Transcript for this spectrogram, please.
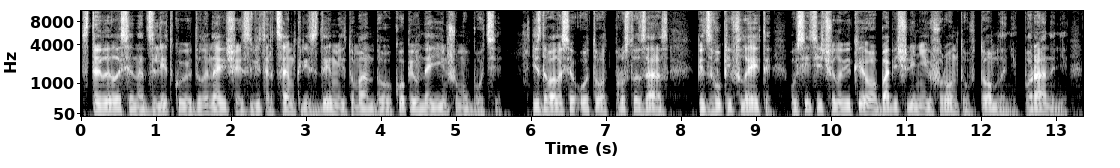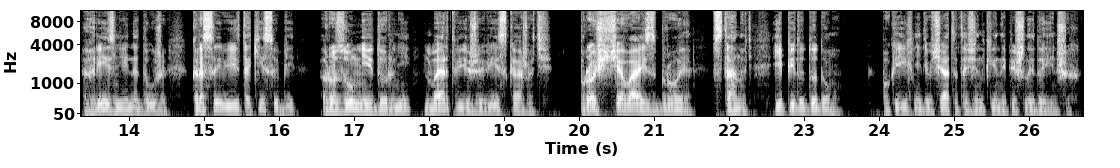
стелилася над зліткою, долинаючи з вітерцем крізь дим і туман до окопів на іншому боці. І здавалося, от от, просто зараз, під звуки флейти, усі ці чоловіки обабіч лінії фронту, втомлені, поранені, грізні і недужі, красиві і такі собі, розумні і дурні, мертві і живі, скажуть Прощавай, зброя, встануть і підуть додому, поки їхні дівчата та жінки не пішли до інших.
